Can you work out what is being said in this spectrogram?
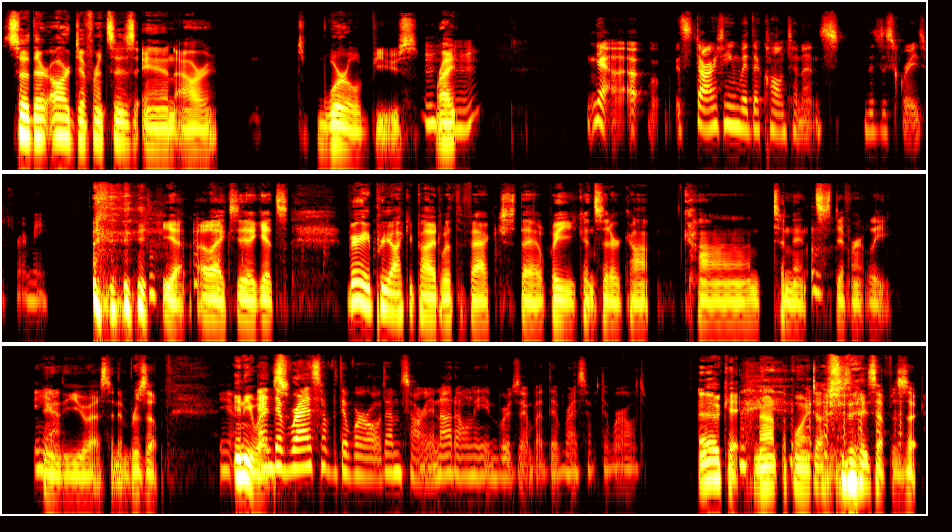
So there are differences in our worldviews, right? Mhm. Yeah, uh, starting with the continents. This is crazy for me. yeah, Alexia gets very preoccupied with the fact that we consider con- continents differently Yeah. in the US and in Brazil. yeah. and the rest of the world. I'm sorry, not only in Brazil, but the rest of the world. Okay, not the point of today's episode.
